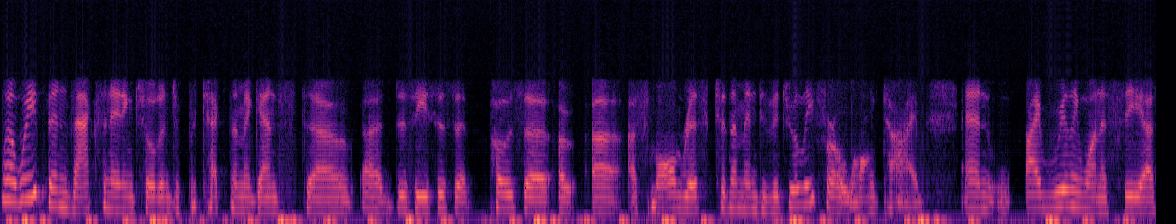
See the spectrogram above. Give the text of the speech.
Well, we've been vaccinating children to protect them against uh, uh, diseases that pose a, a, a small risk to them individually for a long time. And I really want to see us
